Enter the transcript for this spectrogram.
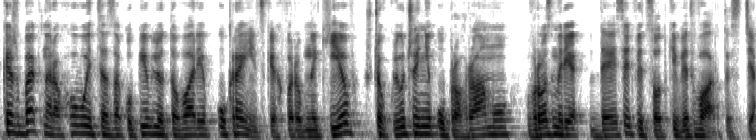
Кешбек нараховується за купівлю товарів українських виробників, що включені у програму в розмірі 10% від вартості.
